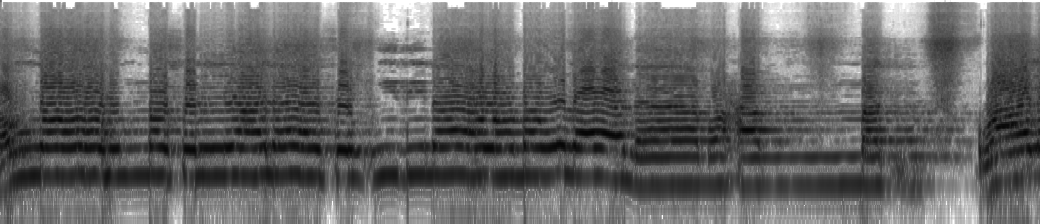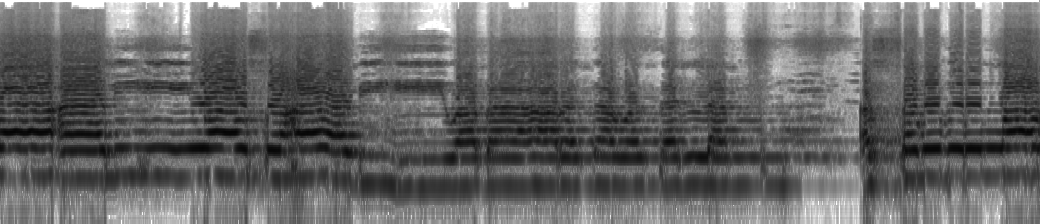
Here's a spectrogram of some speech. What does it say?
اللهم صل على سيدنا ومولانا محمد وعلى آله وصحابه وبارك وسلم. أستغفر الله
